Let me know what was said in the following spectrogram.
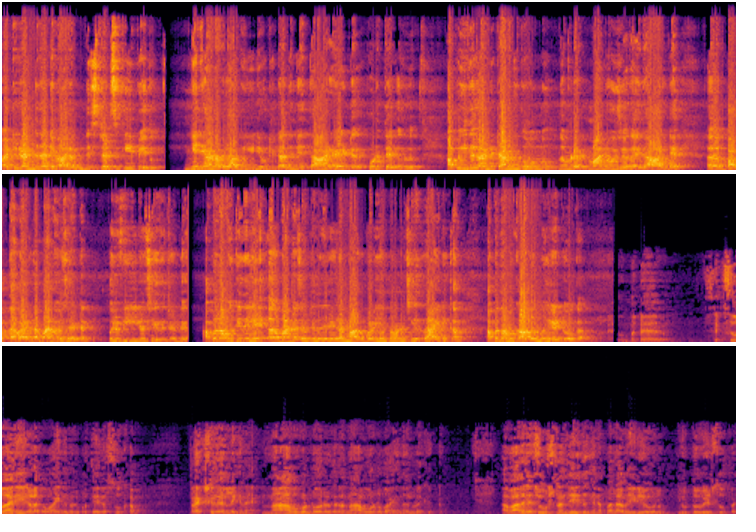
മറ്റു രണ്ട് നടിമാരും ഡിസ്റ്റൻസ് കീപ്പ് ചെയ്തു. ഇങ്ങനെയാണ് അവർ ആ വീഡിയോ ഇട്ടിട്ട് അതിനെ താഴെയായിട്ട് കൊടുത്തേക്കുന്നത്. അപ്പൊ ഇത് കണ്ടിട്ടാണെന്ന് തോന്നുന്നു നമ്മുടെ മനോജ് അതായത് ആളുടെ ഭർത്താവായിട്ടുള്ള മനോജ് ഏട്ടൻ ഒരു വീഡിയോ ചെയ്തിട്ടുണ്ട്. അപ്പൊ നമുക്കിതിൽ ആ, മനോജ് ഏട്ടൻ ഇതിനുള്ള മറുപടി എന്നോണം ചെയ്തതായിരിക്കാം. അപ്പൊ നമുക്ക് അതൊന്ന് കേട്ടു നോക്കാം. മറ്റേ സെക്സ് വാരികളൊക്കെ വായിക്കുന്ന ഒരു പ്രത്യേക സുഖം പ്രേക്ഷകരിൽ ഇങ്ങനെ നാവ് കൊണ്ട് ഓരോരുത്തരുടെ നാവ് കൊണ്ട് പറയുന്നതിലൂടെ കിട്ടും. അപ്പൊ അതിനെ ചൂഷണം ചെയ്ത് ഇങ്ങനെ പല വീഡിയോകളും യൂട്യൂബേഴ്സും ഇപ്പൊ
